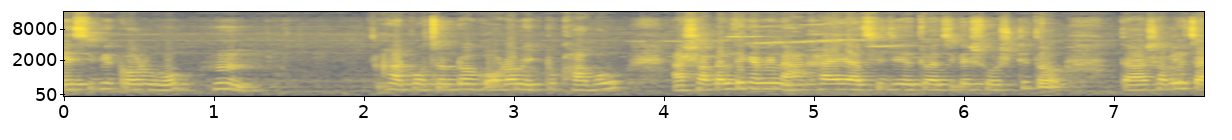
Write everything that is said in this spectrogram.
রেসিপি করব, হুম, আর প্রচণ্ড গরম, একটু খাব, আর সকাল থেকে আমি না খাই আছি যেহেতু আজকে ষষ্ঠী, তো তা সকালে চা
